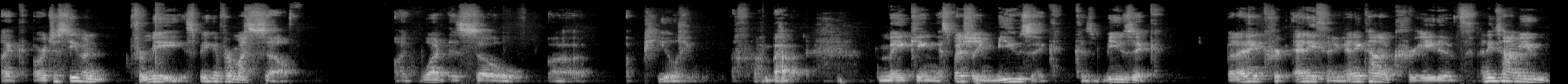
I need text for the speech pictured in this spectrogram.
like, or just even for me, speaking for myself, like what is so uh, appealing about making, especially music, because music. But I think cre- anything, any kind of creative, anytime you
